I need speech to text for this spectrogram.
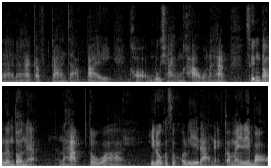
แล้วนะฮะกับการจากไปของลูกชายของเขานะครับ ซึ่งตอนเริ่มต้นเนี่ยนะครับ ตัว ฮิโรคสุโคริดะเนี่ยก็ไม่ได้บอก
